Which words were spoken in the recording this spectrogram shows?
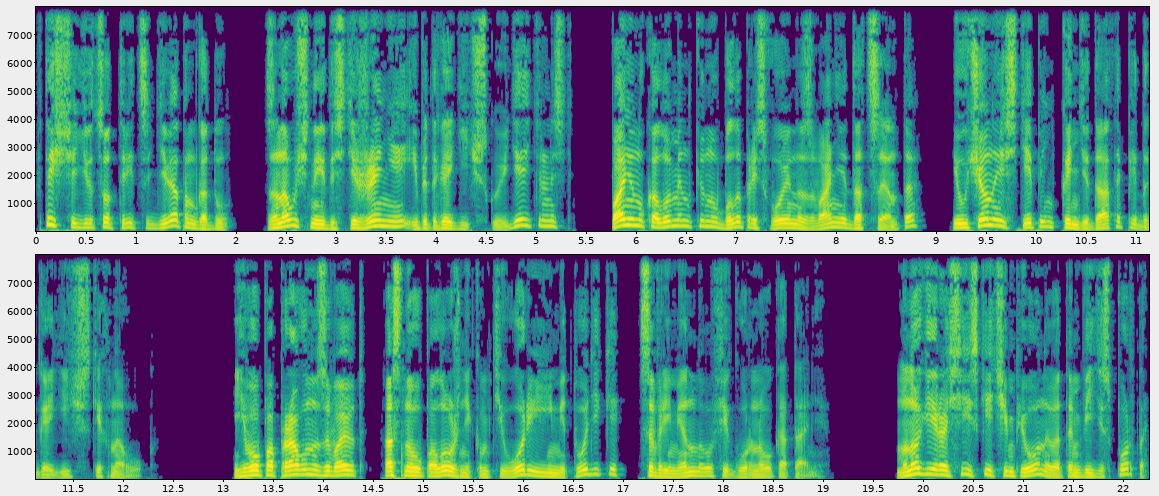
В 1939 году за научные достижения и педагогическую деятельность Панину Коломенкину было присвоено звание доцента и ученая степень кандидата педагогических наук. Его по праву называют основоположником теории и методики современного фигурного катания. Многие российские чемпионы в этом виде спорта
